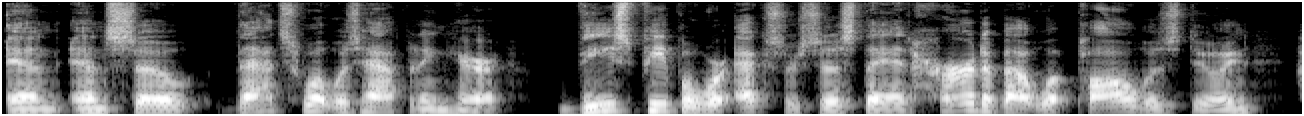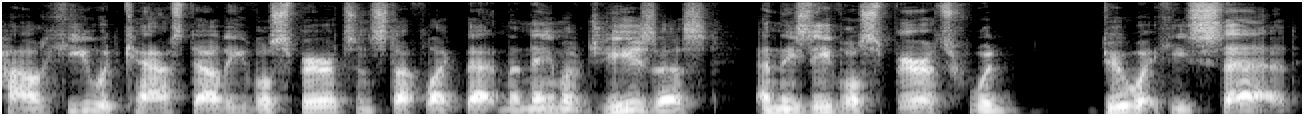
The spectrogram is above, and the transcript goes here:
And, and so that's what was happening here. These people were exorcists. They had heard about what Paul was doing, how he would cast out evil spirits and stuff like that in the name of Jesus, and these evil spirits would do what he said.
